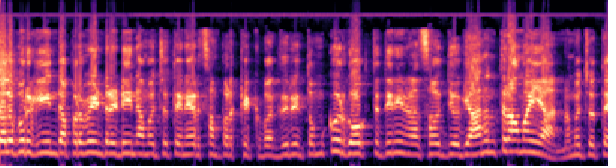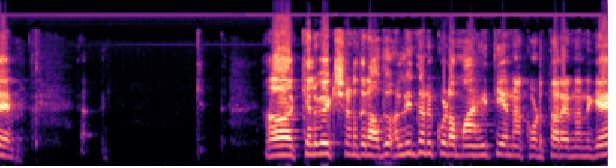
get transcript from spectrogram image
ಕಲಬುರಗಿಯಿಂದ ಪ್ರವೀಣ್ ರೆಡ್ಡಿ ನಮ್ಮ ಜೊತೆ ನೇರ ಸಂಪರ್ಕಕ್ಕೆ ಬಂದಿದ್ದೀನಿ. ತುಮಕೂರಿಗೆ ಹೋಗ್ತಿದ್ದೀನಿ. ನನ್ನ ಸಹೋದ್ಯೋಗಿ ಅನಂತರಾಮಯ್ಯ ನಮ್ಮ ಜೊತೆ. ಕೆಲವೇ ಕ್ಷಣದಲ್ಲಿ ಅದು ಅಲ್ಲಿಂದಲೂ ಕೂಡ ಮಾಹಿತಿಯನ್ನು ಕೊಡ್ತಾರೆ ನನಗೆ.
